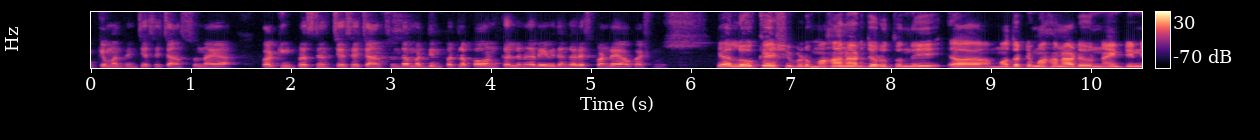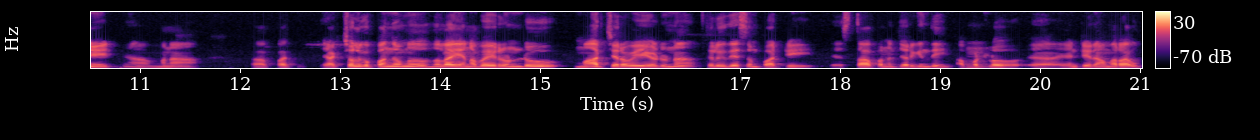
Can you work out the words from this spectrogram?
ముఖ్యమంత్రిని చేసే ఛాన్స్ ఉన్నాయా? వర్కింగ్ ప్రెసిడెంట్ చేసే ఛాన్స్ ఉందా? మరి దీని పట్ల పవన్ కళ్యాణ్ గారు ఏ విధంగా రెస్పాండ్ అయ్యే అవకాశం ఉంది? యా లోకేష్ ఇప్పుడు మహానాడు జరుగుతుంది. మొదటి మహానాడు నైన్టీన్ ఎయిట్ మన ప- యాక్చువల్గా పంతొమ్మిది వందల ఎనభై రెండు మార్చి ఇరవై ఏడున తెలుగుదేశం పార్టీ స్థాపన జరిగింది. అప్పట్లో ఎన్టీ రామారావు.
